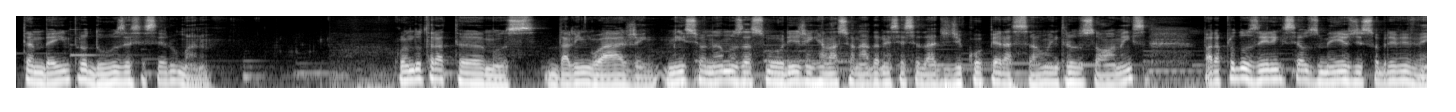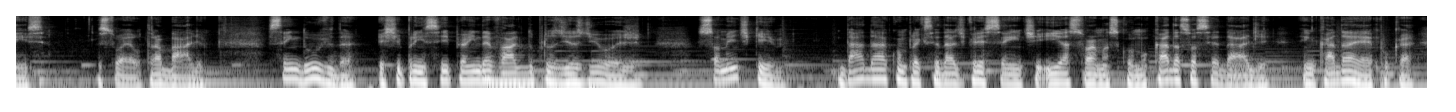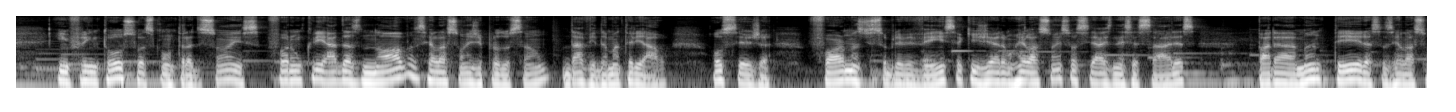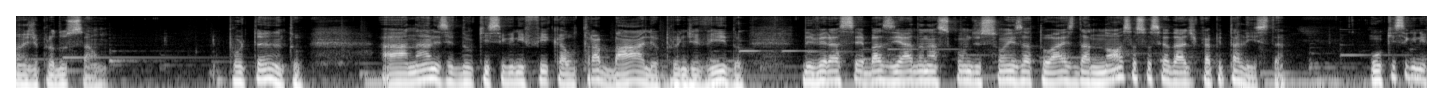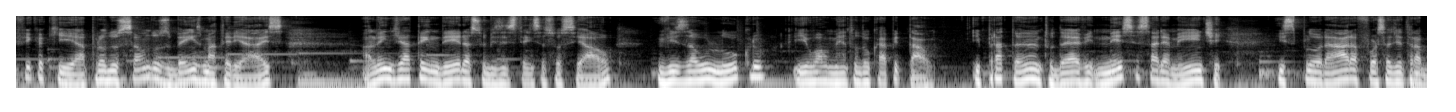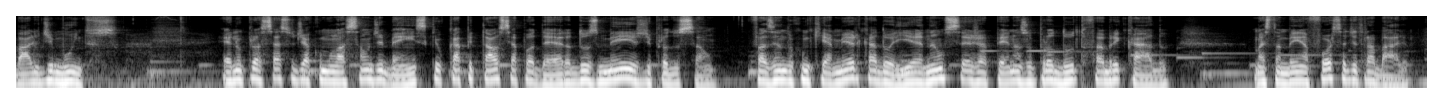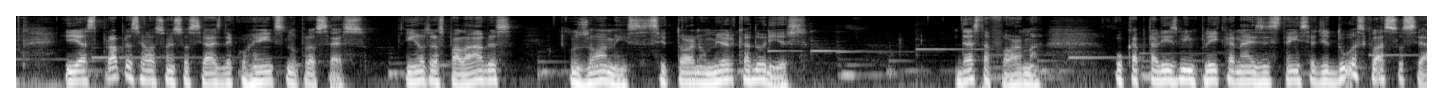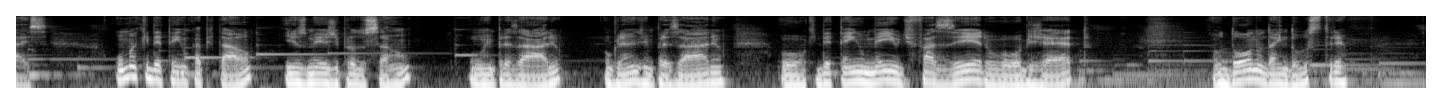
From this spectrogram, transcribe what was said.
também produz esse ser humano. Quando tratamos da linguagem, mencionamos a sua origem relacionada à necessidade de cooperação entre os homens para produzirem seus meios de sobrevivência, isto é, o trabalho. Sem dúvida, este princípio ainda é válido para os dias de hoje, somente que, Dada a complexidade crescente e as formas como cada sociedade, em cada época, enfrentou suas contradições, foram criadas novas relações de produção da vida material, ou seja, formas de sobrevivência que geram relações sociais necessárias para manter essas relações de produção. Portanto, a análise do que significa o trabalho para o indivíduo deverá ser baseada nas condições atuais da nossa sociedade capitalista. O que significa que a produção dos bens materiais, além de atender à subsistência social, visa o lucro e o aumento do capital e, para tanto, deve necessariamente explorar a força de trabalho de muitos. É no processo de acumulação de bens que o capital se apodera dos meios de produção fazendo com que a mercadoria não seja apenas o produto fabricado, mas também a força de trabalho e as próprias relações sociais decorrentes no processo. Em outras palavras, os homens se tornam mercadorias. Desta forma, o capitalismo implica na existência de duas classes sociais: uma que detém o capital e os meios de produção, o empresário, o grande empresário, o que detém o meio de fazer o objeto, o dono da indústria,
